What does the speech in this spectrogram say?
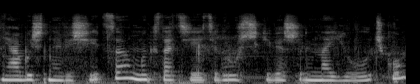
необычная вещица. Мы, кстати, эти игрушечки вешали на елочку.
